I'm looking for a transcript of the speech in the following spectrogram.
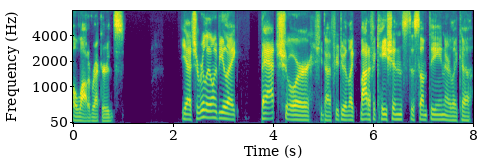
a lot of records. Yeah, it should really only be like batch or you know if you're doing like modifications to something or like a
